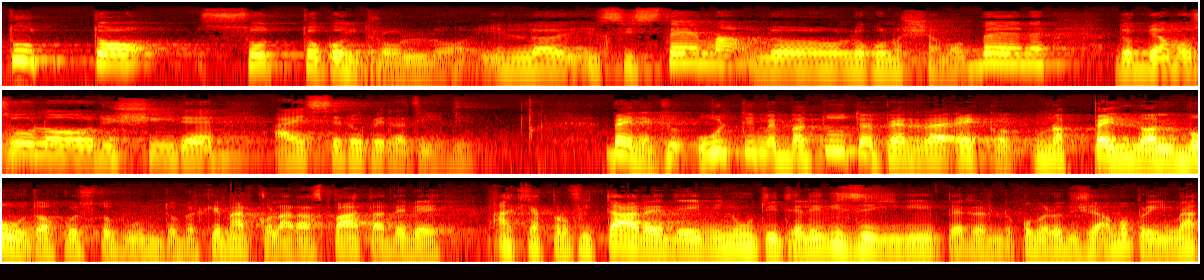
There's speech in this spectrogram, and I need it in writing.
tutto sotto controllo, il, il sistema lo, lo conosciamo bene, dobbiamo solo riuscire a essere operativi. Bene, ultime battute per ecco, un appello al voto a questo punto, perché Marco La Raspata deve anche approfittare dei minuti televisivi, per, come lo dicevamo prima,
